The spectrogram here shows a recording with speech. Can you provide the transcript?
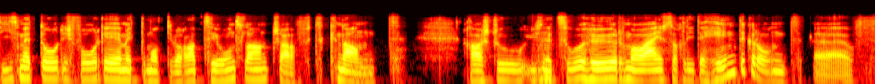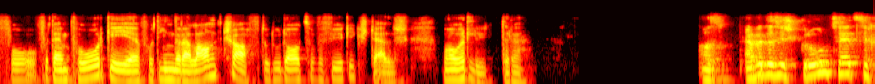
dies methodisch Vorgehen mit der Motivationslandschaft genannt. Kannst du unseren mhm. Zuhörern mal so ein bisschen den Hintergrund äh, von, von dem Vorgehen, von deiner Landschaft, die du da zur Verfügung stellst, mal erläutern? Also, eben, das ist grundsätzlich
